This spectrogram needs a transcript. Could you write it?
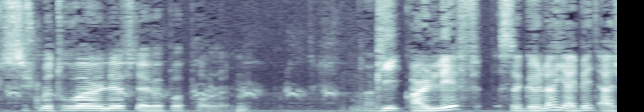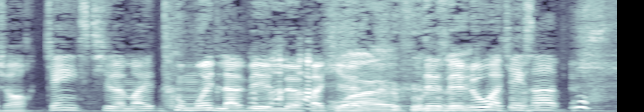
Si je me trouvais un lift, il n'y avait pas de problème. Puis un lift, ce gars-là, il habite à genre 15 km au moins de la ville. Là, fait que, Ouais, faut de vélo à 15 ans. ouf.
